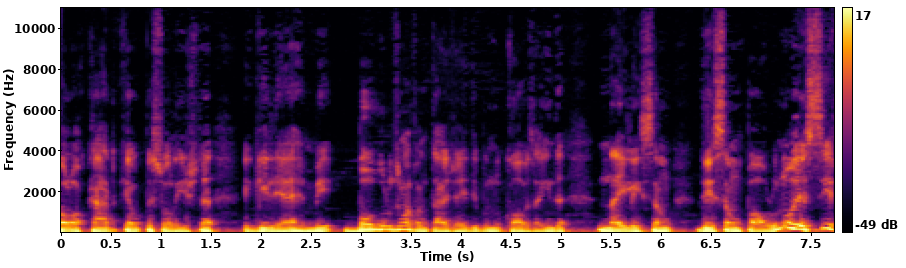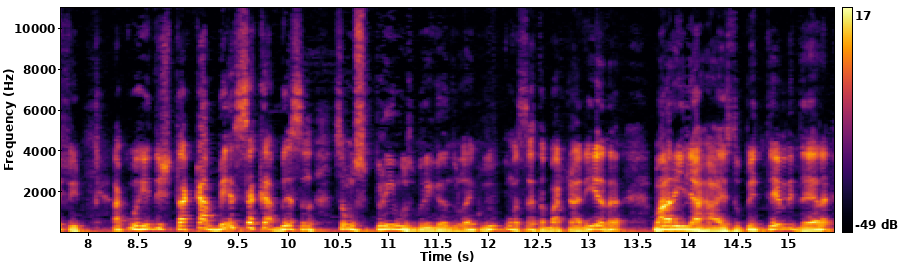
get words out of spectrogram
colocado, que é o pessoalista Guilherme Boulos, uma vantagem aí de Bruno Covas ainda na eleição de São Paulo. No Recife, a corrida está cabeça a cabeça, são os primos brigando lá, inclusive com uma certa baixaria, né? Marília Reis do PT lidera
